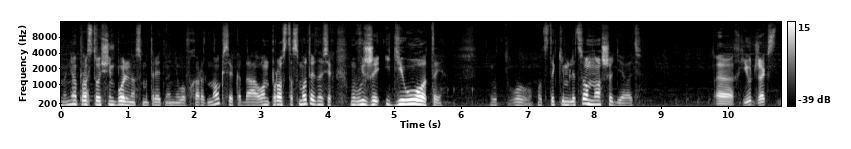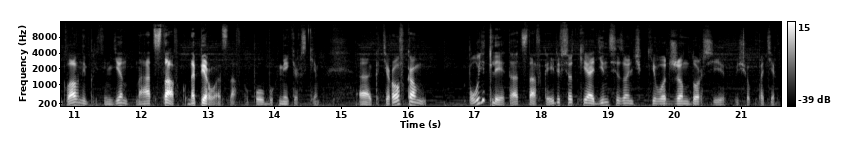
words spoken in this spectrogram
Да. На него просто очень больно смотреть на него в Хардноксе, когда он просто смотрит на всех, ну вы же идиоты. Вот, вот с таким лицом, ну а что делать? Э, Хью Джексон главный претендент на отставку, на первую отставку по букмекерским э, котировкам. Будет ли эта отставка или все-таки один сезончик его Джон Дорси еще потерпит?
